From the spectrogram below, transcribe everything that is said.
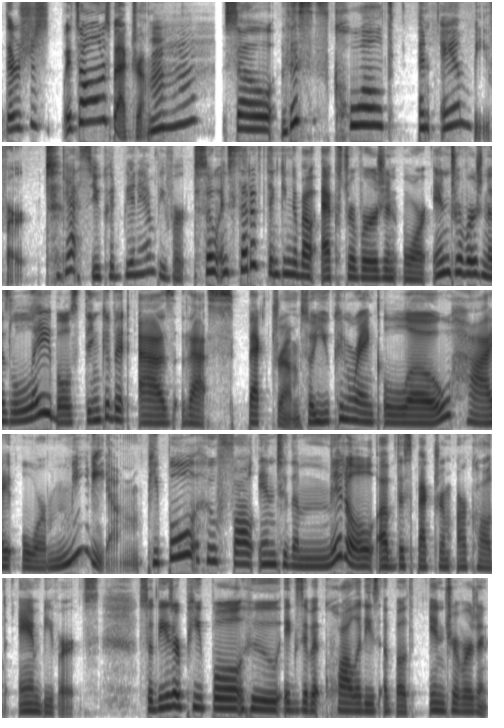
there's just, it's all on a spectrum. mhm. So this is called an ambivert. Yes, you could be an ambivert. So instead of thinking about extroversion or introversion as labels, think of it as that spectrum. So you can rank low, high, or medium. People who fall into the middle of the spectrum are called ambiverts. So these are people who exhibit qualities of both introversion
